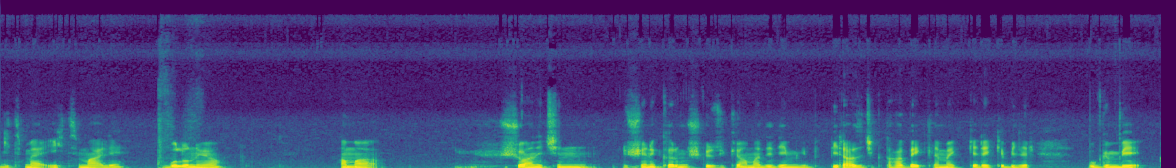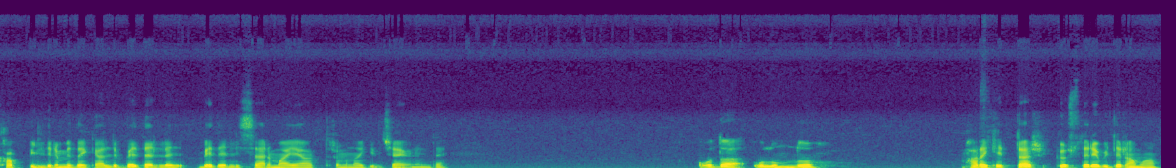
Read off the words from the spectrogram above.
gitme ihtimali bulunuyor. Ama şu an için düşeni kırmış gözüküyor ama dediğim gibi birazcık daha beklemek gerekebilir. Bugün bir kap bildirimi de geldi bedelli, bedelli sermaye artırımına gideceği yönünde. O da olumlu hareketler gösterebilir ama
